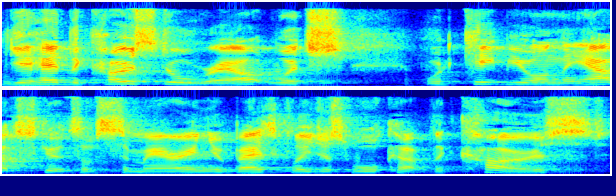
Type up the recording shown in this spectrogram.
You had the coastal route, which would keep you on the outskirts of Samaria, and you basically just walk up the coast.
